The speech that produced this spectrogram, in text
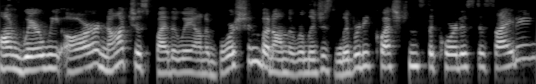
on where we are, not just, by the way, on abortion, but on the religious liberty questions the court is deciding.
